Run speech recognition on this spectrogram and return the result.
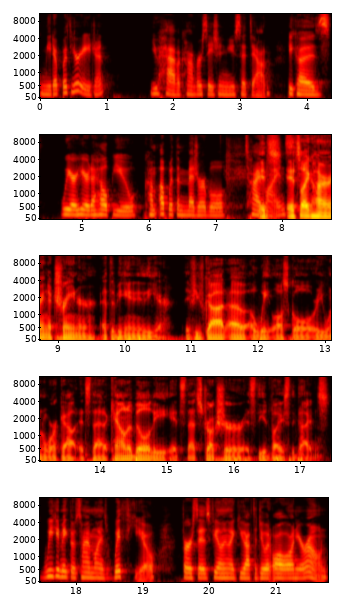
meet up with your agent. You have a conversation, you sit down because we are here to help you come up with the measurable timelines. It's it's like hiring a trainer at the beginning of the year. If you've got a, a weight loss goal or you want to work out, it's that accountability, it's that structure, it's the advice, the guidance. we can make those timelines with you versus feeling like you have to do it all on your own.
